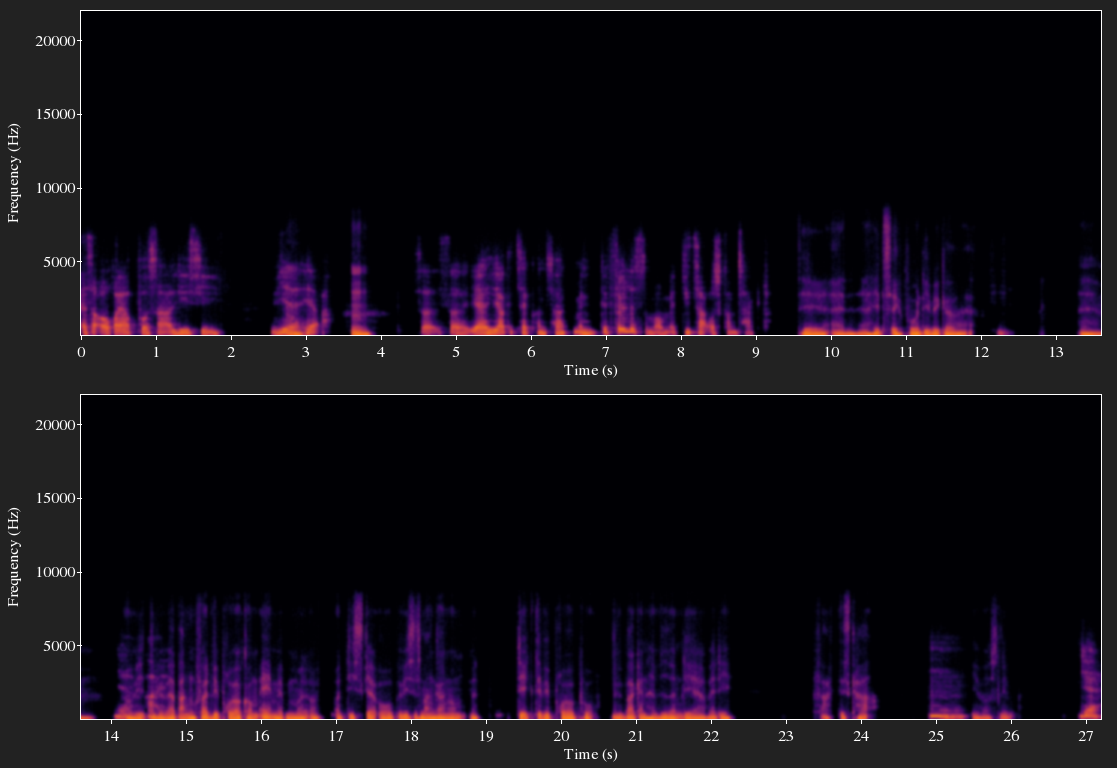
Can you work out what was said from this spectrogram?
altså at røre på sig og lige sige, vi er mm. her. Mm. Så, så ja, jeg kan tage kontakt, men det føles som om, at de tager også kontakt. Det er jeg er helt sikker på, at de vil gøre. Ja. Øhm, ja, og vi, de vil være bange for, at vi prøver at komme af med dem, og, og de skal overbevises mange gange om, at det er ikke det, vi prøver på. Vi vil bare gerne have at vide, hvem de er, og hvad de faktisk har mm. i vores liv. Ja,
